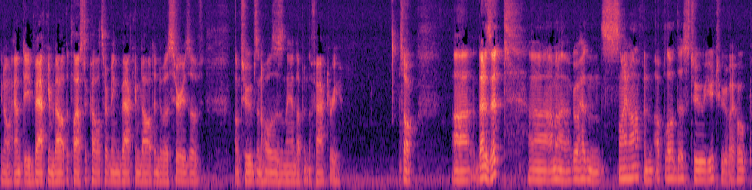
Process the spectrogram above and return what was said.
you know, emptied, vacuumed out. The plastic pellets are being vacuumed out into a series of of tubes and hoses, and they end up in the factory. So uh, that is it. Uh, I'm gonna go ahead and sign off and upload this to YouTube. I hope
